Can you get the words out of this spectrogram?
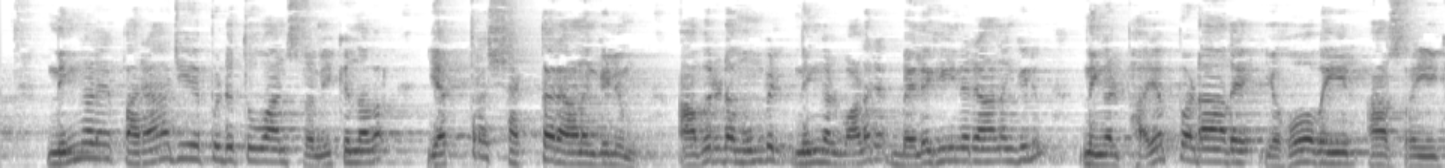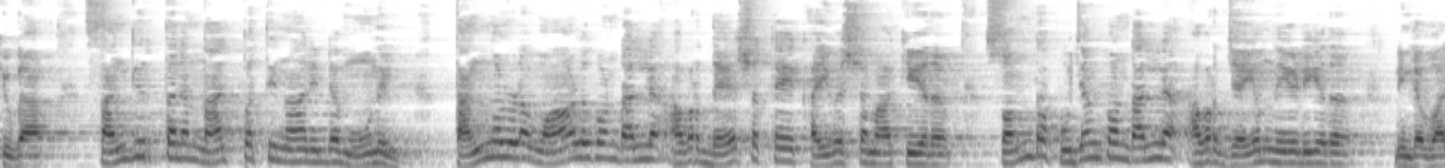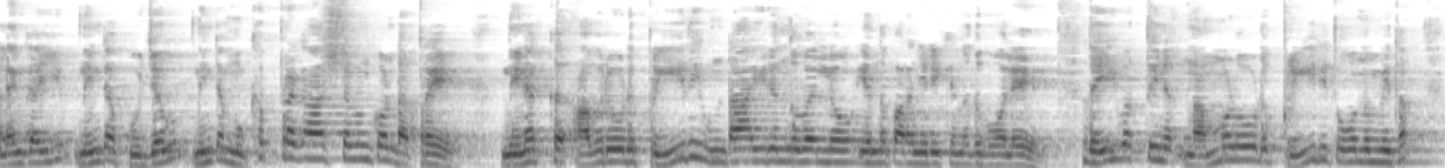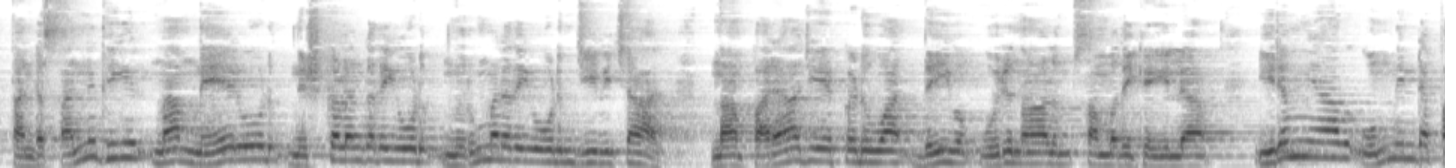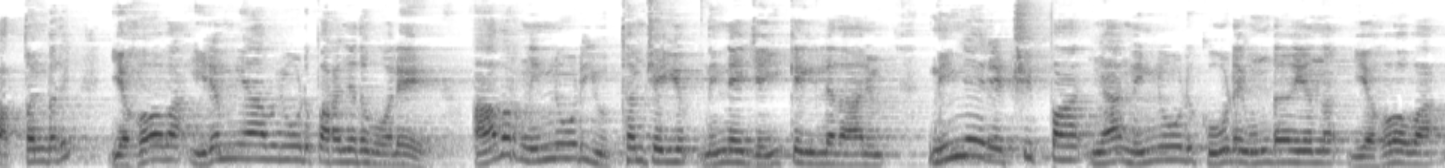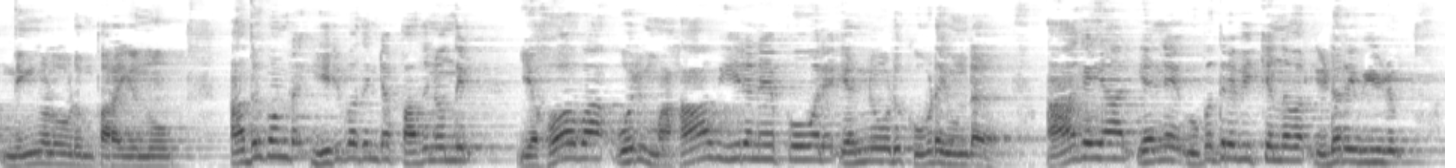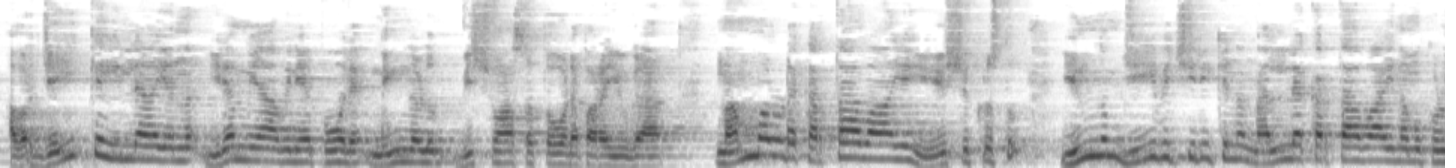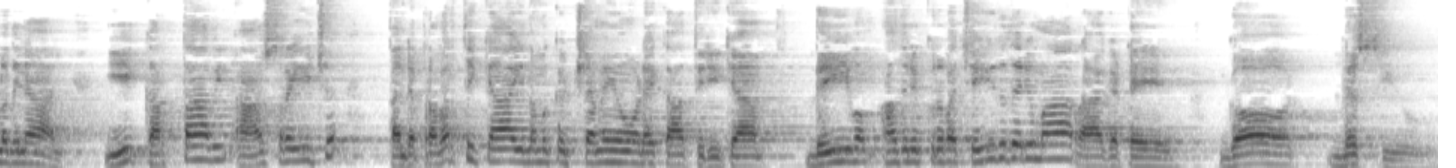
നിങ്ങളെ പരാജയപ്പെടുത്തുവാൻ ശ്രമിക്കുന്നവർ എത്ര ശക്തരാണെങ്കിലും അവരുടെ മുമ്പിൽ നിങ്ങൾ വളരെ ബലഹീനരാണെങ്കിലും നിങ്ങൾ ഭയപ്പെടാതെ യഹോവയിൽ ആശ്രയിക്കുക. സങ്കീർത്തനം നാൽപ്പത്തിനാലിന്റെ മൂന്നിൽ തങ്ങളുടെ വാളുകൊണ്ടല്ല അവർ ദേശത്തെ കൈവശമാക്കിയത്. സ്വന്തം ഭുജം കൊണ്ടല്ല അവർ ജയം നേടിയത്. നിന്റെ വലം കൈയും നിന്റെ ഭുജവും നിന്റെ മുഖപ്രകാശവും കൊണ്ടത്രേ. നിനക്ക് അവരോട് പ്രീതി ഉണ്ടായിരുന്നുവല്ലോ എന്ന് പറഞ്ഞിരിക്കുന്നത് പോലെ ദൈവത്തിന് നമ്മളോട് പ്രീതി തോന്നും വിധം തന്റെ സന്നിധിയിൽ നാം നേരോടും നിഷ്കളങ്കതയോടും നിർമ്മലതയോടും ജീവിച്ചാൽ നാം പരാജയപ്പെടുവാൻ ദൈവം ഒരു നാളും സമ്മതിക്കയില്ല. ഇരമ്യാവ് ഒന്നിന്റെ പത്തൊൻപതിൽ യഹോവ ഇരമ്യാവിനോട് പറഞ്ഞതുപോലെ അവർ നിന്നോട് യുദ്ധം ചെയ്യും നിന്നെ ജയിക്കയില്ലതാനും നിന്നെ രക്ഷിപ്പാൻ ഞാൻ നിന്നോട് കൂടെ ഉണ്ട് എന്ന് യഹോവ നിങ്ങളോടും പറയുന്നു. അതുകൊണ്ട് ഇരുപതിന്റെ പതിനൊന്നിൽ യഹോവ ഒരു മഹാവീരനെ പോലെ എന്നോട് കൂടെയുണ്ട്. ആകയാൽ എന്നെ ഉപദ്രവിക്കുന്നവർ ഇടറി വീഴും. അവർ ജയിക്കയില്ല എന്ന് ഇരമ്യാവിനെ പോലെ നിങ്ങളും വിശ്വാസത്തോടെ പറയുക. നമ്മളുടെ കർത്താവായ യേശുക്രിസ്തു ഇന്നും ജീവിച്ചിരിക്കുന്ന നല്ല കർത്താവായി നമുക്കുള്ളതിനാൽ ഈ കർത്താവിൽ ആശ്രയിച്ച് തന്റെ പ്രവർത്തിക്കായി നമുക്ക് ക്ഷമയോടെ കാത്തിരിക്കാം. ദൈവം അതിന് കൃപ ചെയ്തു തരുമാറാകട്ടെ. God bless you.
